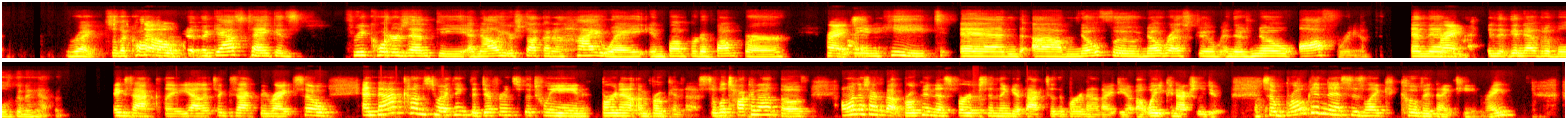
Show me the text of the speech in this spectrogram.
right so the car so, the gas tank is three quarters empty and now you're stuck on a highway in bumper to bumper. Right. In heat and um, no food no restroom and there's no off ramp and then right. and the, the inevitable is going to happen exactly. Yeah that's exactly right. So and that comes to i think the difference between burnout and brokenness. So we'll talk about both. I want to talk about brokenness first and then get back to the burnout idea about what you can actually do. So brokenness is like covid-19 right?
